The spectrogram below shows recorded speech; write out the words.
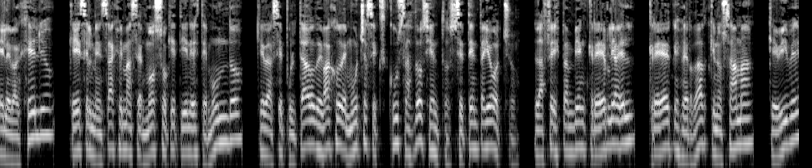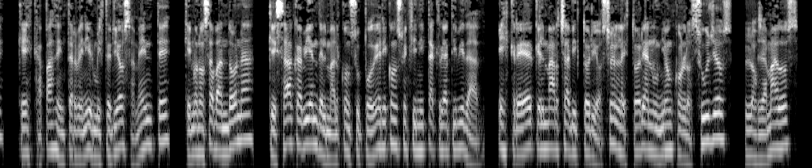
el Evangelio, que es el mensaje más hermoso que tiene este mundo, queda sepultado debajo de muchas excusas 278. La fe es también creerle a Él, creer que es verdad que nos ama, que vive, que es capaz de intervenir misteriosamente, que no nos abandona, que saca bien del mal con su poder y con su infinita creatividad. Es creer que Él marcha victorioso en la historia en unión con los suyos, los llamados,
